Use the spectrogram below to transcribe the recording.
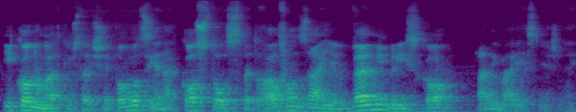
ikonu Matky ustavičnej pomoci a na kostol Sv. Alfonza je veľmi blízko Pany Marie Snežnej.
